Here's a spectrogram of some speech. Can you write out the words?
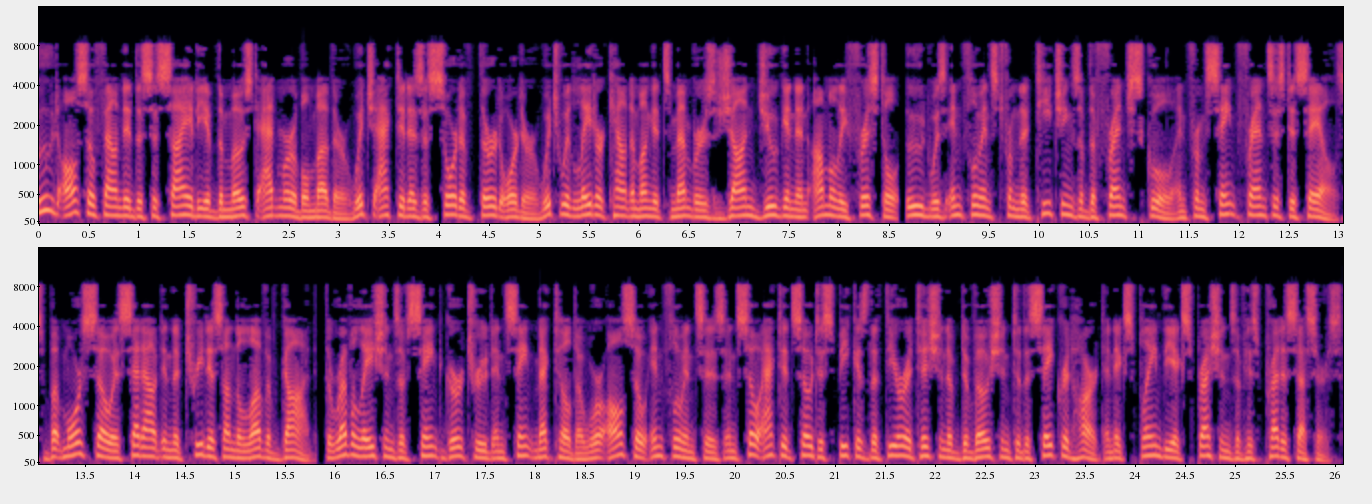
Eudes also founded the Society of the Most Admirable Mother which acted as a sort of third order which would later count among its members Jeanne Jugan and Amélie Fristel. Eudes was influenced from the teachings of the French school and from Saint Francis de Sales but more so as set out in the treatise on the love of God. The revelations of Saint Gertrude and Saint Mechtilde were also influences and so acted so to speak as the theoretician of devotion to the Sacred Heart and explained the expressions of his predecessors.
